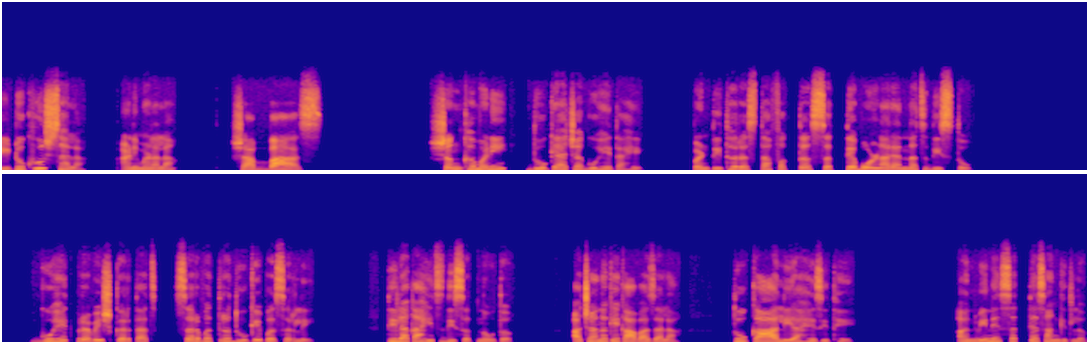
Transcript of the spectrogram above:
टिटू खुश झाला आणि म्हणाला शाब्बास. शंखमणी धोक्याच्या गुहेत आहे पण तिथं रस्ता फक्त सत्य बोलणाऱ्यांनाच दिसतो. गुहेत प्रवेश करताच सर्वत्र धुके पसरले. तिला काहीच दिसत नव्हतं. अचानक एक आवाज आला. तू का आली आहेस इथे? अन्वीने सत्य सांगितलं.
